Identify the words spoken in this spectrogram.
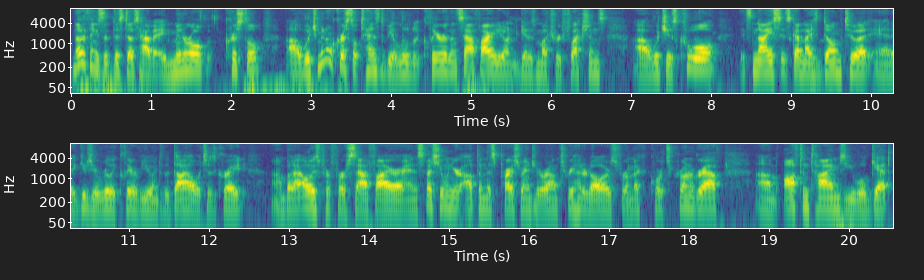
Another thing is that this does have a mineral crystal, uh, which mineral crystal tends to be a little bit clearer than sapphire. You don't get as much reflections, uh, which is cool. It's nice. It's got a nice dome to it, and it gives you a really clear view into the dial, which is great. Um, but I always prefer sapphire, and especially when you're up in this price range at around $300 for a Mecha Quartz chronograph, um, oftentimes you will get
